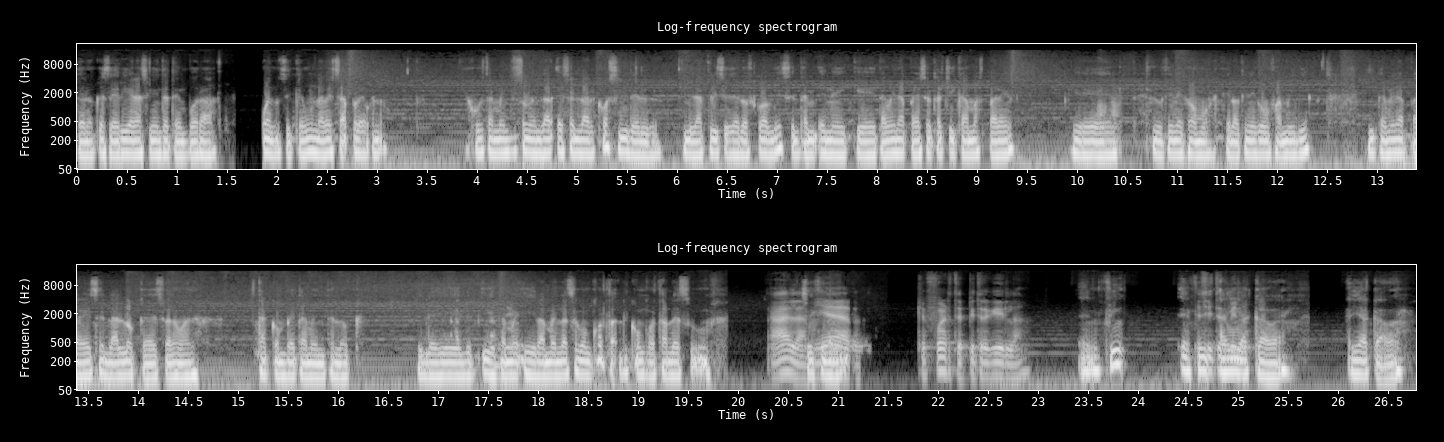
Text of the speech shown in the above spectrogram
de lo que sería la siguiente temporada. Bueno, sí que una vez se aprueba, ¿no? Y justamente son el es el arco sí, del, de la crisis de los goblins, en, el que también aparece otra chica más para él, que lo tiene como, que lo tiene como familia, y también aparece la loca de su hermana. Está completamente loca. Y, le, y, también- y la amenaza con, cortar, con cortarle su, Ah, la mierda. Qué fuerte, Peter. En fin, en fin ahí acaba. Ahí acaba.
